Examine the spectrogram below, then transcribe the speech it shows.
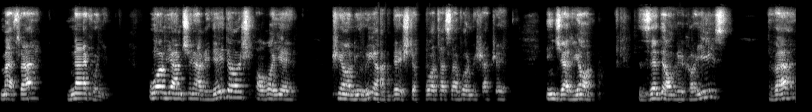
مطرح نکنیم. او هم یه همچین عقیده داشت آقای کیانوری هم به اشتباه تصور می‌شد که این جریان ضد آمریکایی است و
